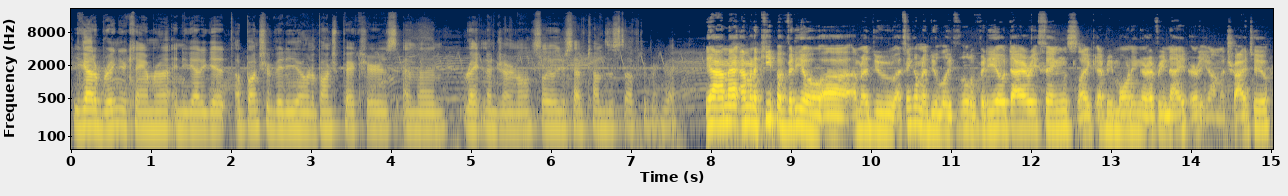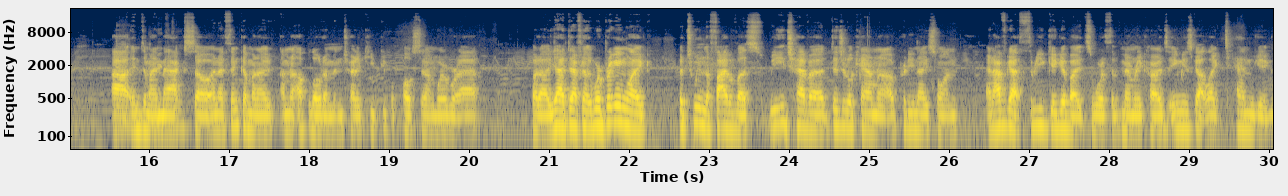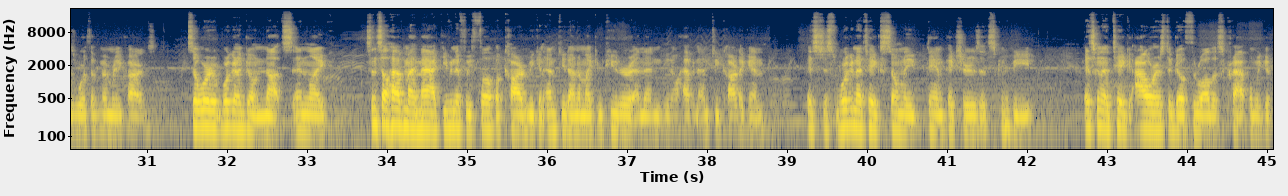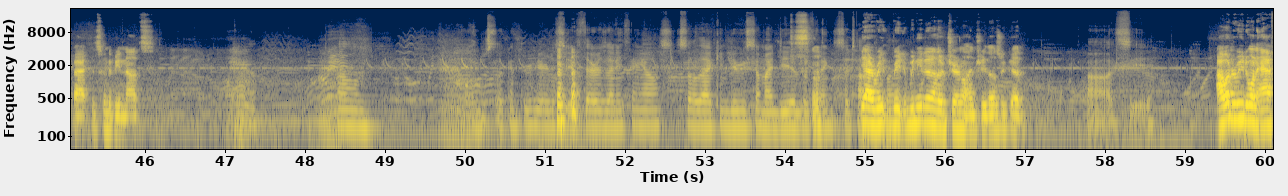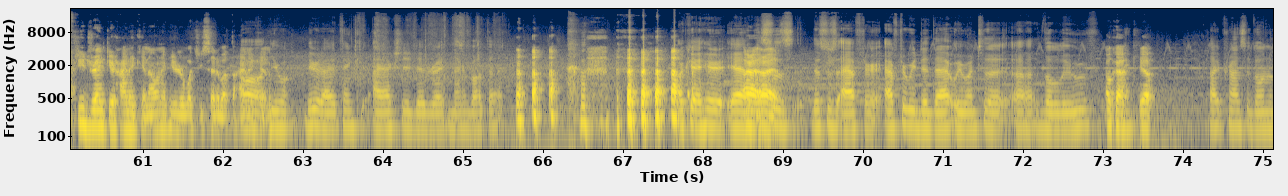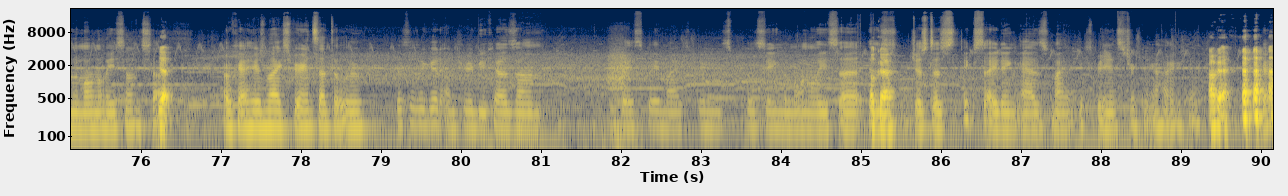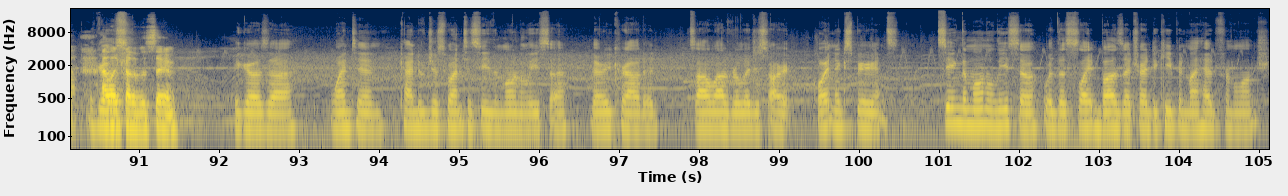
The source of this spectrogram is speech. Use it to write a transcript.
you got to bring your camera and you got to get a bunch of video and a bunch of pictures and then write in a journal. So you'll just have tons of stuff to bring back. Yeah, I'm, at, I'm gonna keep a video. Uh, I'm gonna do. I think I'm gonna do like little video diary things, like every morning or every night, or you know, I'm gonna try to, uh, Yeah, into my Mac. cool. So, and I think I'm gonna I'm gonna upload them and try to keep people posted on where we're at. But uh, yeah, definitely, we're bringing like between the five of us, we each have a digital camera, a pretty nice one, and I've got three gigabytes worth of memory cards. Amy's got like ten gigs worth of memory cards. So we're we're gonna go nuts and like since I'll have my Mac, even if we fill up a card, we can empty it onto my computer and then you know have an empty card again. It's just we're gonna take so many damn pictures. It's gonna be, it's gonna take hours to go through all this crap when we get back. It's gonna be nuts. Um, I'm just looking through here to see if there's anything else so that I can give you some ideas of things to talk Yeah, re- about. re- we need another journal entry. Those are good. Uh, let's see. I want to read one after you drank your Heineken. I want to hear what you said about the Oh, Heineken. you, dude, I think I actually did write in there about that. Okay, here, yeah, this alright. was this was after after we did that. We went to the uh, the Louvre. Okay. Yep. I pronounced it? The one with the Mona Lisa and stuff. Yep. Okay, here's my experience at the Louvre. This is a good entry because um, basically my experience with seeing the Mona Lisa is Okay. just as exciting as my experience drinking a Heineken. Okay. Okay. It I like goes- how they're the same. He goes, uh, went in, kind of just went to see the Mona Lisa. Very crowded. Saw a lot of religious art. Quite an experience. Seeing the Mona Lisa with the slight buzz I tried to keep in my head from lunch.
